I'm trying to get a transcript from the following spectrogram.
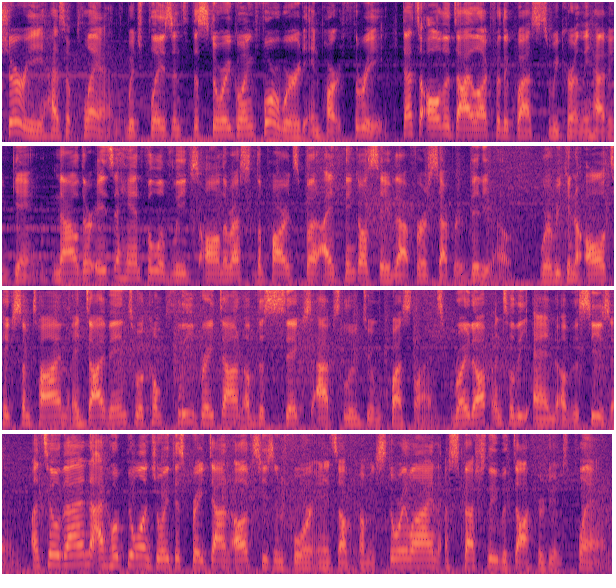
Shuri has a plan, which plays into the story going forward in part 3. That's all the dialogue for the quests we currently have in game. Now, there is a handful of leaks on the rest of the parts, but I think I'll save that for a separate video where we can all take some time and dive into a complete breakdown of the six Absolute Doom questlines, right up until the end of the season. Until then, I hope you'll enjoy this breakdown of Season 4 and its upcoming storyline, especially with Doctor Doom's plan.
